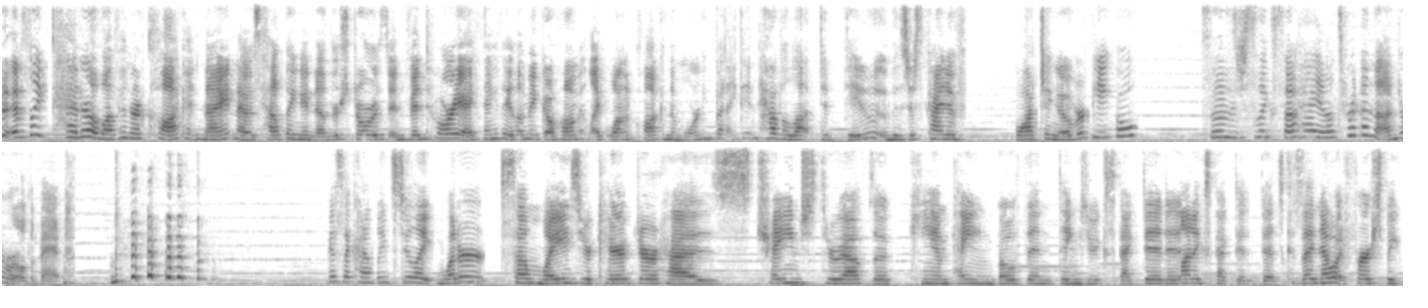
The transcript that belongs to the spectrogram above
It was like 10 or 11 o'clock at night, and I was helping another store with inventory. I think they let me go home at like 1 o'clock in the morning, but I didn't have a lot to do. It was just kind of watching over people. So it was just like, so hey, let's work on the underworld a bit. I guess that kind of leads to like, what are some ways your character has changed throughout the campaign, both in things you expected and unexpected bits? Because I know at first we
